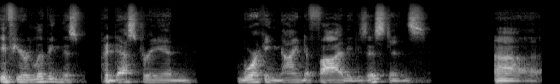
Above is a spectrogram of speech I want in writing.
if you're living this pedestrian working nine to five existence, uh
